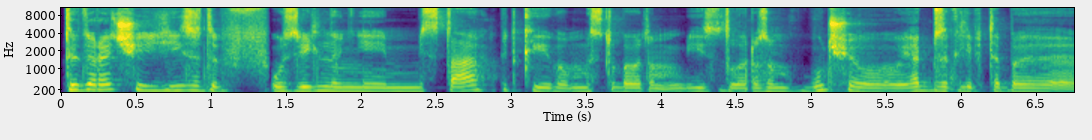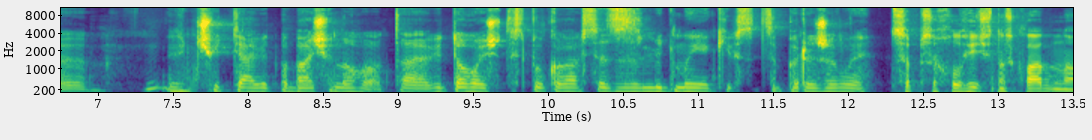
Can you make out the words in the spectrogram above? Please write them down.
Ти, до речі, їздив у звільнені міста під Києвом. Ми з тобою там їздили разом в Бучу. Як взагалі в тебе відчуття від побаченого та від того, що ти спілкувався з людьми, які все це пережили? Це психологічно складно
